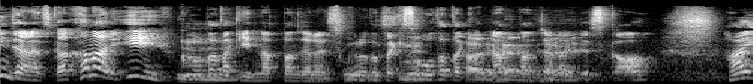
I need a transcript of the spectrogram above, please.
いんじゃないですか？かなりいい袋叩きになったんじゃないですか、うん袋叩き、総叩きになったんじゃないですか？はい。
